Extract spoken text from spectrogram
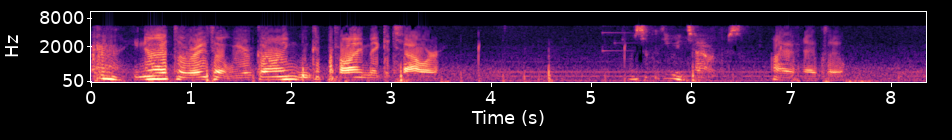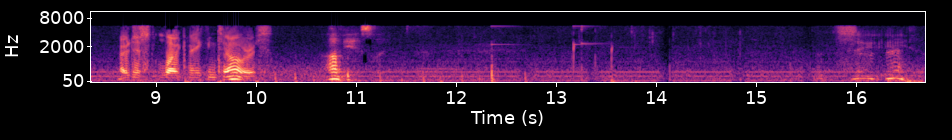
you know at the rate that we're going, we could probably make a tower. What's up with you in towers? I have no clue. I just like making towers. Obviously. Let's see.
